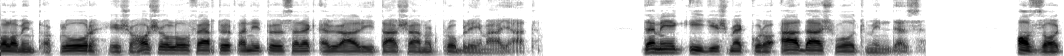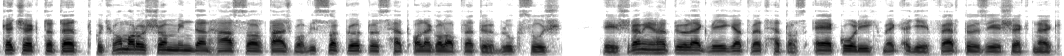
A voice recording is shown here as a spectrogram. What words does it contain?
valamint a klór és a hasonló fertőtlenítőszerek előállításának problémáját. De még így is mekkora áldás volt mindez. Azzal kecsegtetett, hogy hamarosan minden háztartásba visszaköltözhet a legalapvetőbb luxus, és remélhetőleg véget vethet az E. meg egyéb fertőzéseknek,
